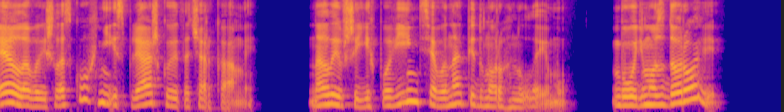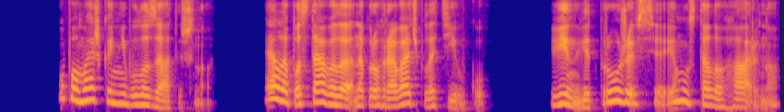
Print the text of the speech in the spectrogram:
Елла вийшла з кухні із пляшкою та чарками. Наливши їх повінця, вона підморгнула йому. Будьмо здорові. У помешканні було затишно. Елла поставила на програвач платівку. Він відпружився, йому стало гарно.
